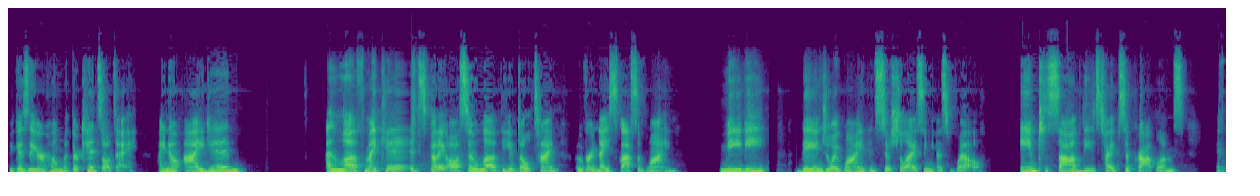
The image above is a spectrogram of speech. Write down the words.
because they are home with their kids all day. I know I did. I love my kids, but I also love the adult time over a nice glass of wine. Maybe they enjoy wine and socializing as well. Aim to solve these types of problems. If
